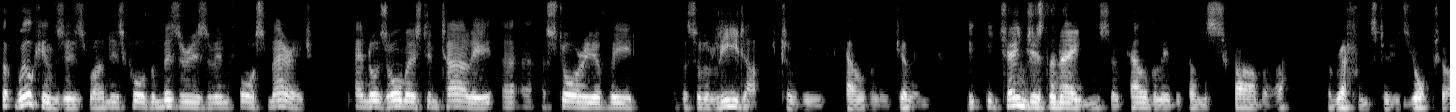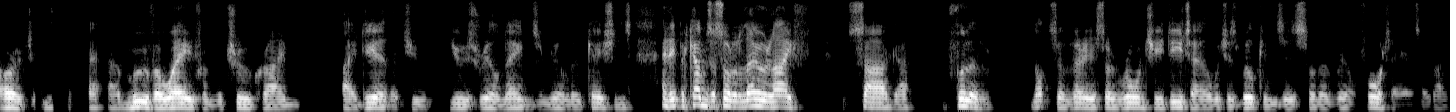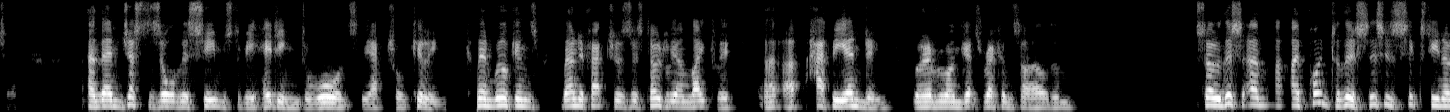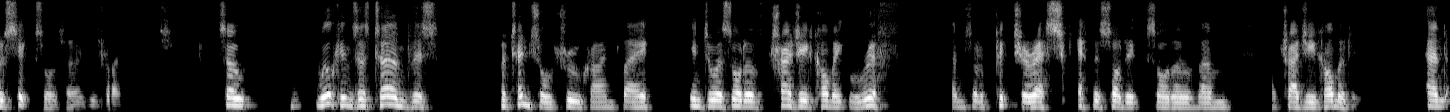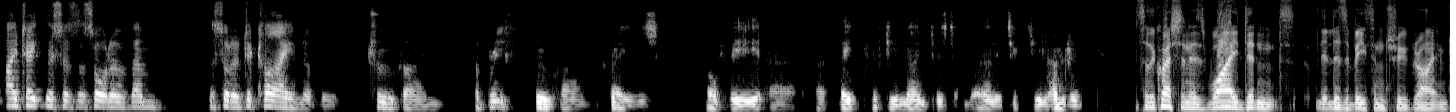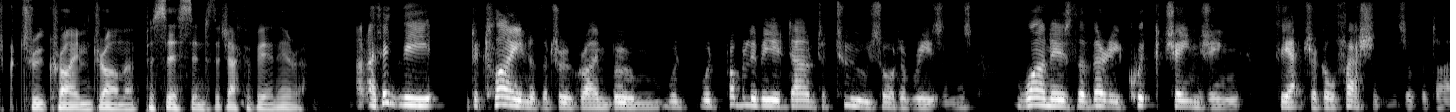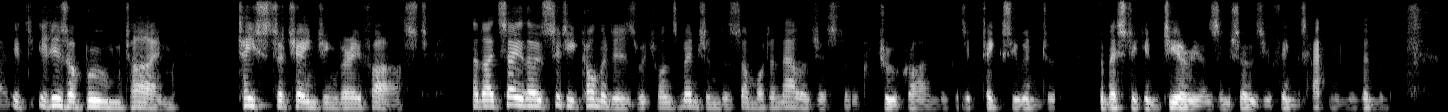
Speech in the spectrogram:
But Wilkins's one is called The Miseries of Enforced Marriage and was almost entirely a, a story of the, the sort of lead up to the Calverley killing. It, it changes the name, so Calverley becomes Scarborough, a reference to his Yorkshire origins, a, a move away from the true crime idea that you use real names and real locations. And it becomes a sort of low life saga full of lots of very sort of raunchy detail, which is Wilkins's sort of real forte as a writer. And then, just as all this seems to be heading towards the actual killing, then Wilkins manufactures this totally unlikely uh, happy ending where everyone gets reconciled. And so, this um, I point to this. This is 1606 or so. He's writing. So Wilkins has turned this potential true crime play into a sort of tragicomic riff and sort of picturesque, episodic sort of um, tragic comedy. And I take this as the sort of um, the sort of decline of the true crime, a brief true crime craze of the uh, uh late 1590s and early 1600s. So the question is, why didn't the Elizabethan true crime, true crime drama persist into the Jacobean era? I think the decline of the true crime boom would, would probably be down to two sort of reasons. One is the very quick changing theatrical fashions of the time. It, it is a boom time. Tastes are changing very fast. And I'd say those city comedies, which one's mentioned as somewhat analogous to the true crime because it takes you into domestic interiors and shows you things happening within them.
